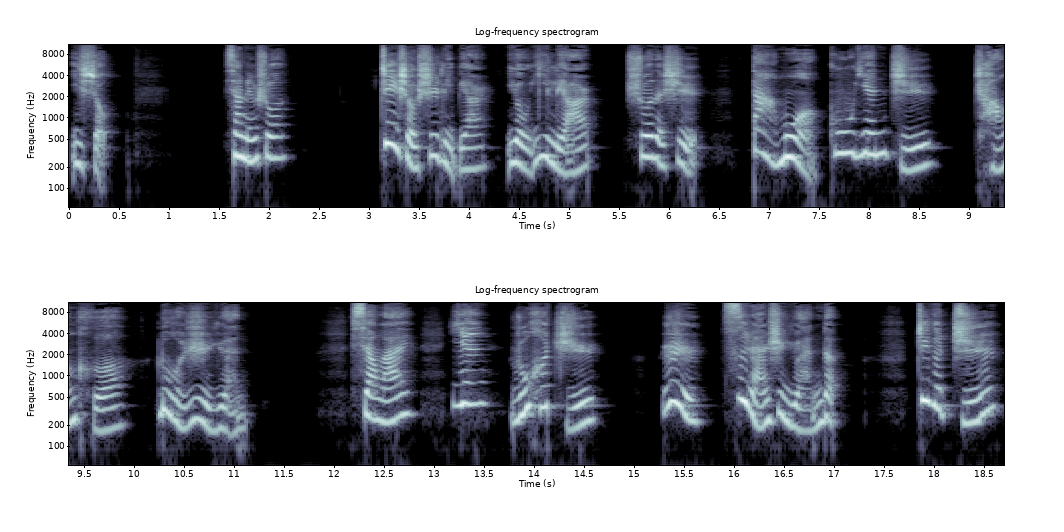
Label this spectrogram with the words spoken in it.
一首。”香菱说：“这首诗里边有一联儿，说的是‘大漠孤烟直，长河落日圆’，想来烟。”如何直？日自然是圆的，这个直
